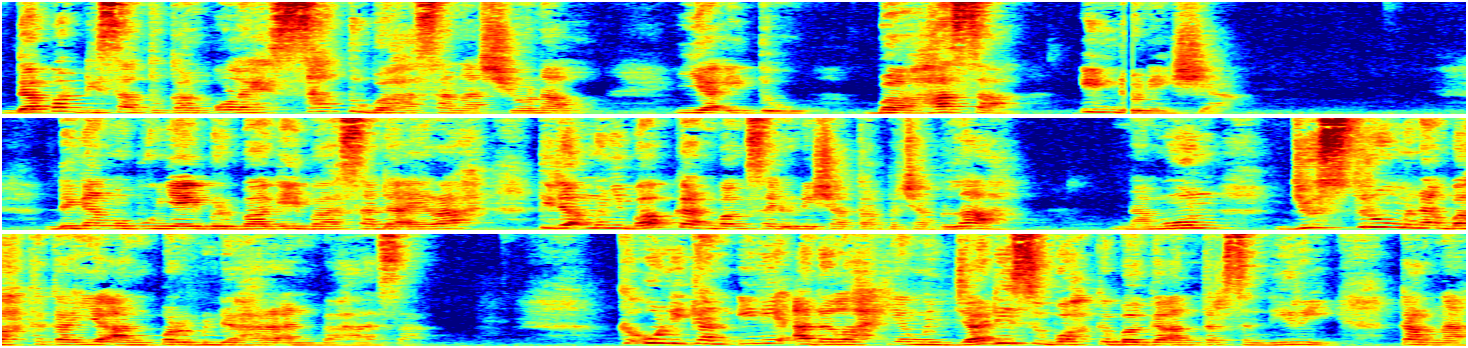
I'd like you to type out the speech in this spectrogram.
dapat disatukan oleh satu bahasa nasional, yaitu bahasa Indonesia. Dengan mempunyai berbagai bahasa daerah, tidak menyebabkan bangsa Indonesia terpecah belah, namun justru menambah kekayaan perbendaharaan bahasa. Keunikan ini adalah yang menjadi sebuah kebanggaan tersendiri karena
